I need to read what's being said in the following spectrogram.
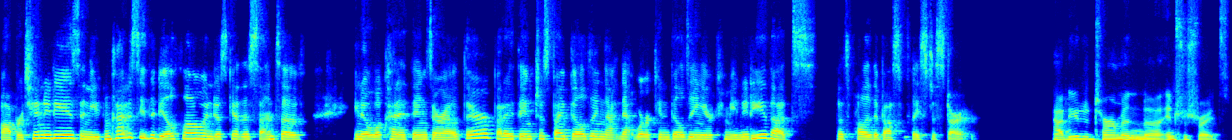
opportunities. And you can kind of see the deal flow and just get the sense of, you know, what kind of things are out there. But I think just by building that network and building your community, that's that's probably the best place to start. How do you determine uh, interest rates?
